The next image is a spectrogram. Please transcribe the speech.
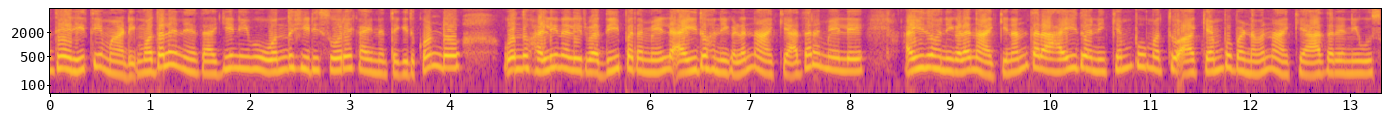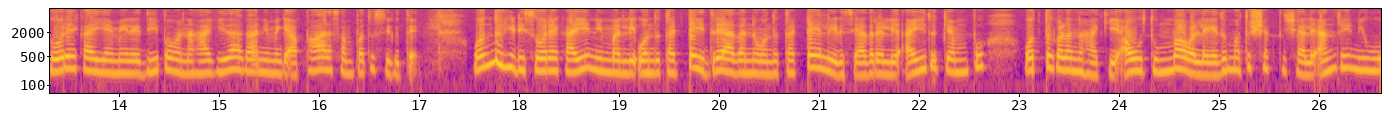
ಅದೇ ರೀತಿ ಮಾಡಿ. ಮೊದಲನೆಯದಾಗಿ ನೀವು ಒಂದು ಹಿಡಿ ಸೋರೆಕಾಯಿನ ತೆಗೆದುಕೊಂಡು ಒಂದು ಹಳ್ಳಿನಲ್ಲಿರುವ ದೀಪದ ಮೇಲೆ ಐದು ಹನಿಗಳನ್ನು ಹಾಕಿ, ಅದರ ಮೇಲೆ ಐದು ಹನಿಗಳನ್ನು ಹಾಕಿ, ನಂತರ ಐದು ಹನಿ ಕೆಂಪು ಮತ್ತು ಆ ಕೆಂಪು ಬಣ್ಣವನ್ನು ಹಾಕಿ, ಆದರೆ ನೀವು ಸೋರೆಕಾಯಿಯ ಮೇಲೆ ದೀಪವನ್ನು ಹಾಕಿದಾಗ ನಿಮಗೆ ಅಪಾರ ಸಂಪತ್ತು ಸಿಗುತ್ತೆ. ಒಂದು ಹಿಡಿ ಸೋರೆಕಾಯಿ ನಿಮ್ಮಲ್ಲಿ ಒಂದು ತಟ್ಟೆ ಇದ್ದರೆ ಅದನ್ನು ಒಂದು ತಟ್ಟೆಯಲ್ಲಿ ಇರಿಸಿ, ಅದರಲ್ಲಿ ಐದು ಕೆಂಪು ಒತ್ತುಗಳನ್ನು ಹಾಕಿ, ಅವು ತುಂಬ ಒಳ್ಳೆಯದು ಮತ್ತು ಶಕ್ತಿಶಾಲಿ. ಅಂದರೆ ನೀವು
